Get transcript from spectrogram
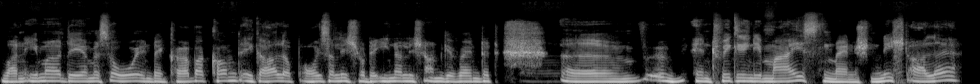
wann immer DMSO in den Körper kommt, egal ob äußerlich oder innerlich angewendet, äh, entwickeln die meisten Menschen, nicht alle,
